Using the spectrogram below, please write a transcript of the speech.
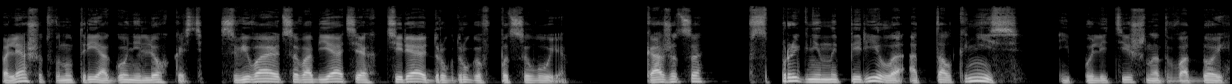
Пляшут внутри огонь и легкость, свиваются в объятиях, теряют друг друга в поцелуе. Кажется, вспрыгни на перила, оттолкнись, и полетишь над водой,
